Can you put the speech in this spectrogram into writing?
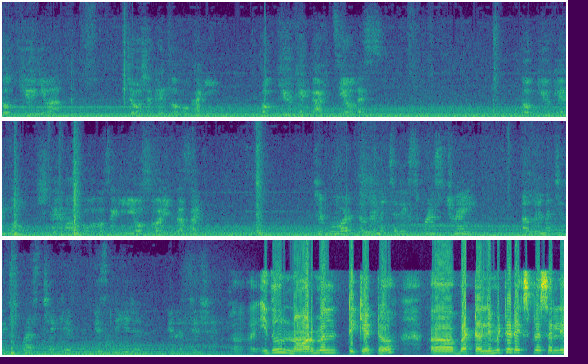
特急には乗車券の他に特急券が必要です特急券の指定番号の席にお座りください To board the limited express train, a limited express ticket is needed in addition. ಇದು normal ticket but limited express ಅಲ್ಲಿ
